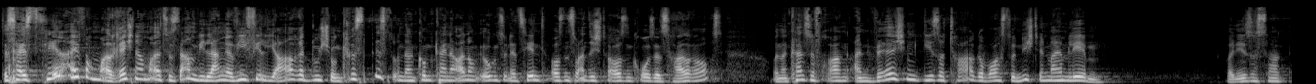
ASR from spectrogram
Das heißt, zähl einfach mal, rechne mal zusammen, wie lange, wie viele Jahre du schon Christ bist und dann kommt, keine Ahnung, irgend so eine 10.000, 20.000 große Zahl raus. Und dann kannst du fragen, an welchem dieser Tage warst du nicht in meinem Leben? Weil Jesus sagt,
